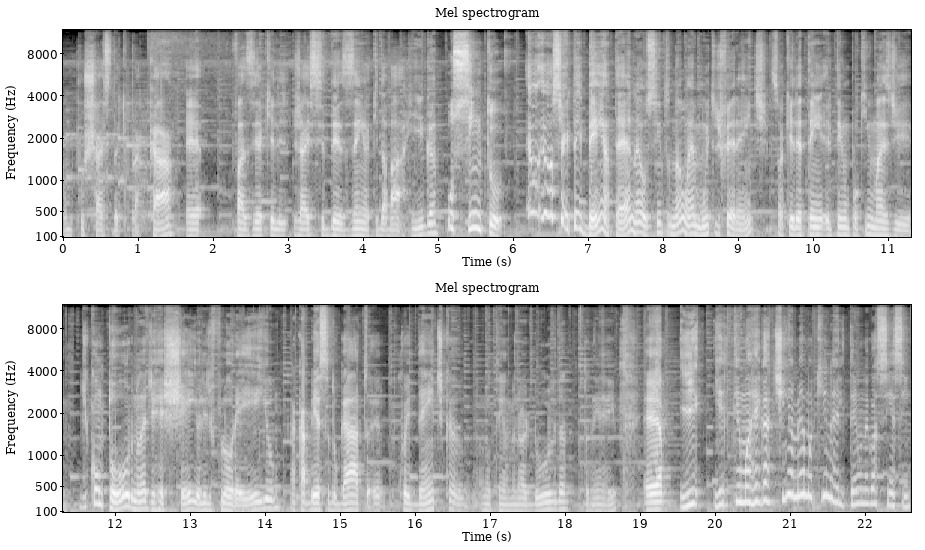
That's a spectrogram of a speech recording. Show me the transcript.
Vamos puxar isso daqui pra cá. É, fazer aquele já esse desenho aqui da barriga. O cinto eu, eu, acertei bem até, né? O cinto não é muito diferente. Só que ele tem, ele tem um pouquinho mais de, de contorno, né? De recheio ali, de floreio. A cabeça do gato eh, ficou idêntica, eu não tenho a menor dúvida. Tô nem aí. É, e, e ele tem uma regatinha mesmo aqui, né? Ele tem um negocinho assim.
